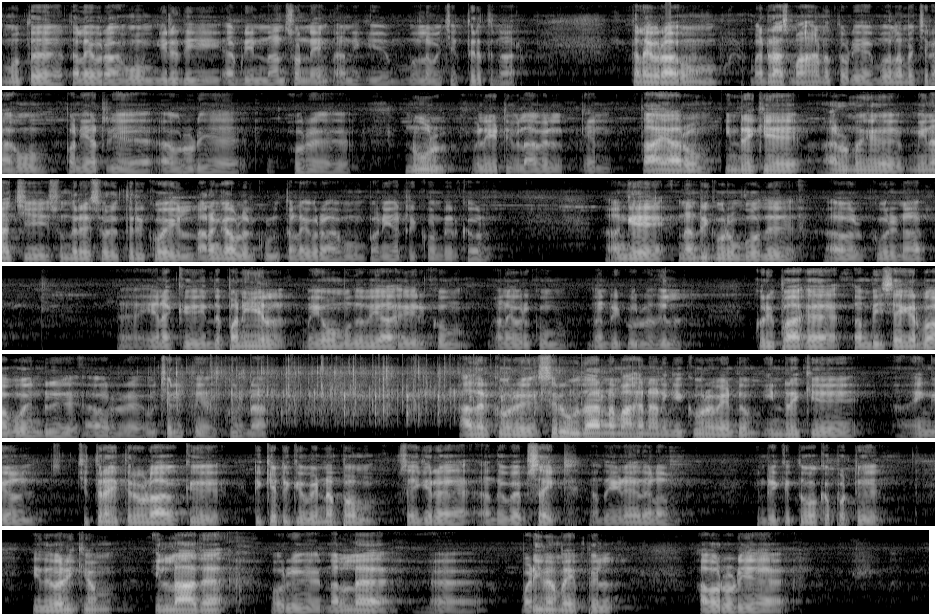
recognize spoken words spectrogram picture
மூத்த தலைவராகவும் இறுதி அப்படின்னு நான் சொன்னேன். அன்றைக்கி முதலமைச்சர் திருத்தினார். தலைவராகவும் மெட்ராஸ் மாகாணத்துடைய முதலமைச்சராகவும் பணியாற்றிய அவருடைய ஒரு நூல் வெளியீட்டு விழாவில் என் தாயாரும் இன்றைக்கு அருள்மிகு மீனாட்சி சுந்தரேஸ்வரர் திருக்கோயில் அறங்காவலர் குழு தலைவராகவும் பணியாற்றி கொண்டிருக்கவர். அங்கே நன்றி கூறும்போது அவர் கூறினார் எனக்கு இந்த பணியில் மிகவும் உதவியாக இருக்கும் அனைவருக்கும் நன்றி கூறுவதில் குறிப்பாக தம்பி சேகர் பாபு என்று அவர் உச்சரித்து கூறினார். அதற்கு ஒரு சிறு உதாரணமாக நான் இங்கே கூற வேண்டும். இன்றைக்கு எங்கள் சித்திரை திருவிழாவுக்கு டிக்கெட்டுக்கு விண்ணப்பம் செய்கிற அந்த வெப்சைட் அந்த இணையதளம் இன்றைக்கு துவக்கப்பட்டு இதுவரைக்கும் இல்லாத ஒரு நல்ல வடிவமைப்பில் அவருடைய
